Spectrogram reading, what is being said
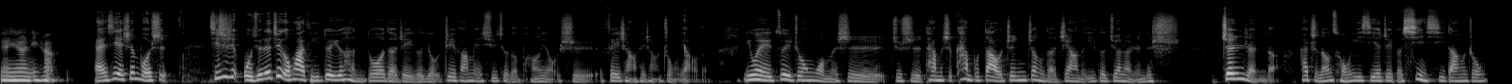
洋洋你好，感谢申博士。其实我觉得这个话题对于很多的这个有这方面需求的朋友是非常非常重要的，因为最终我们是就是他们是看不到真正的这样的一个捐卵人的是真人的，他只能从一些这个信息当中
